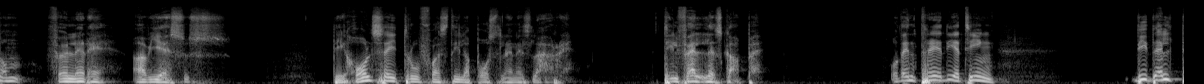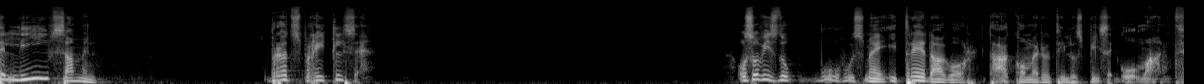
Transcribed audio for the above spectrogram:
som følgere av Jesus. De holdt seg trofast til apostlenes lære, til fellesskapet. Og den tredje ting de delte liv sammen. Brødsbrytelse. Og så hvis du bor hos meg i tre dager, da kommer du til å spise god mat.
